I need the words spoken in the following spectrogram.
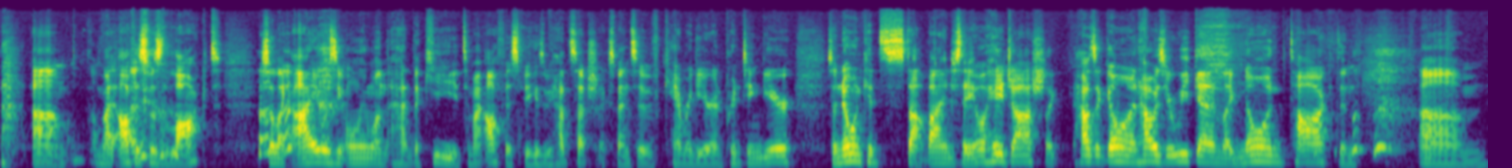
Um, Oh my my office was locked so like i was the only one that had the key to my office because we had such expensive camera gear and printing gear so no one could stop by and just say oh hey josh like how's it going how was your weekend like no one talked and um,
